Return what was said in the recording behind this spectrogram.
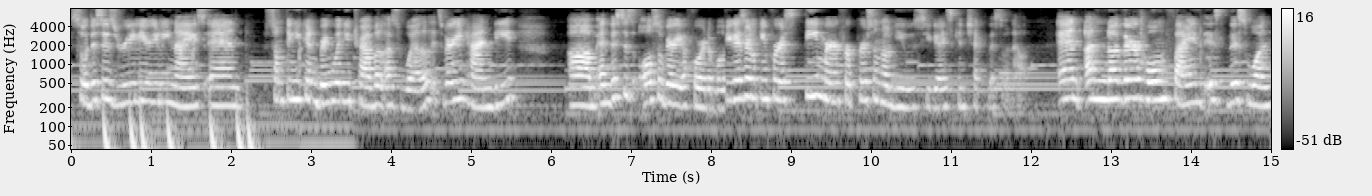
So this is really really nice and something you can bring when you travel as well. It's very handy. Um, and this is also very affordable. If you guys are looking for a steamer for personal use you guys can check this one out. And another home find is this one.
